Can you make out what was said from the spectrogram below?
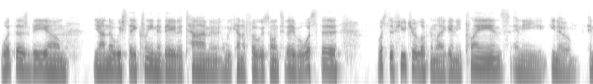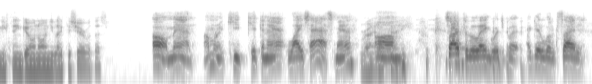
what does the um yeah i know we stay clean a day at a time and, and we kind of focus on today but what's the what's the future looking like? Any plans? Any you know anything going on you'd like to share with us? Oh man, I'm gonna keep kicking at life's ass, man. Right. Um, sorry for the language, but I get a little excited.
